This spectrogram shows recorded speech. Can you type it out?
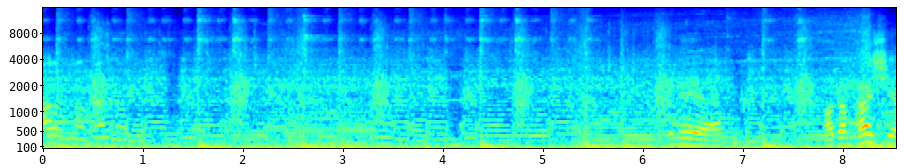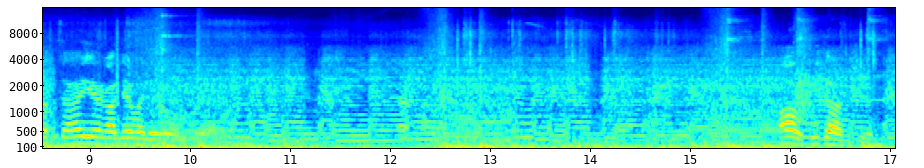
Alın lan ben. Bu ne ya? Adam her şey yaptı her yer alev alev oldu ya. Al bir daha atıyorum.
